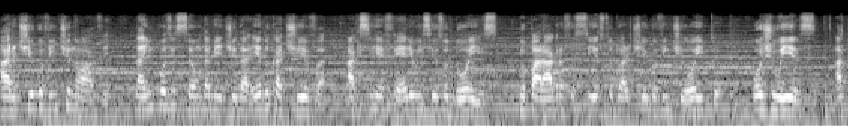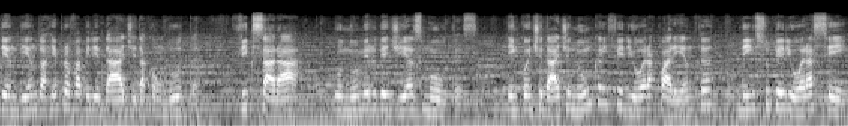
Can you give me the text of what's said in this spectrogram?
Artigo 29. Na imposição da medida educativa a que se refere o inciso 2 no parágrafo 6 do artigo 28, o juiz, atendendo à reprovabilidade da conduta, fixará o número de dias multas, em quantidade nunca inferior a 40 nem superior a 100,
